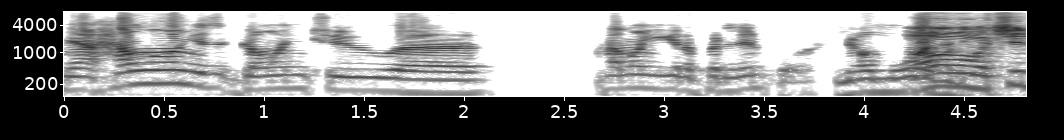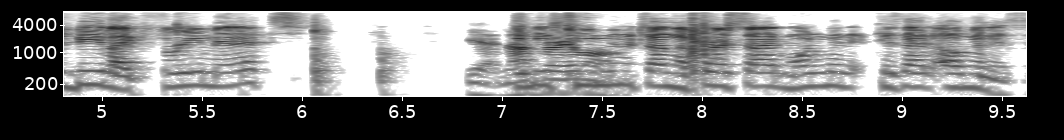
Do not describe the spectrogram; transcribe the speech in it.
Now, how long is it going to? uh How long are you going to put it in for? No more. Oh, it should be like three minutes. yeah, not Maybe very two long. minutes on the first side, one minute, because that oven is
